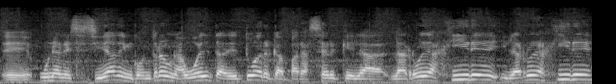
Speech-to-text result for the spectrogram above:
eh, una necesidad de encontrar una vuelta de tuerca para hacer que la, la, rueda gire y la rueda gire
